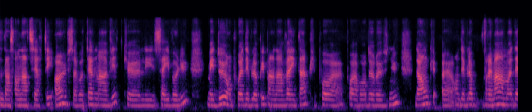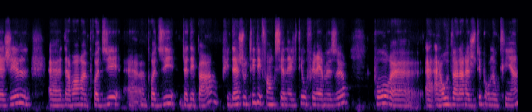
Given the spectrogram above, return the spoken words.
dans son entièreté. Un, ça va tellement vite que les, ça évolue, mais deux, on pourrait développer pendant 20 ans puis pas, euh, pas avoir de revenus. Donc, euh, on développe vraiment en mode agile euh, d'avoir un produit, un produit de départ, puis d'ajouter des fonctionnalités au fur et à mesure pour, à, haute valeur ajoutée pour nos clients.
